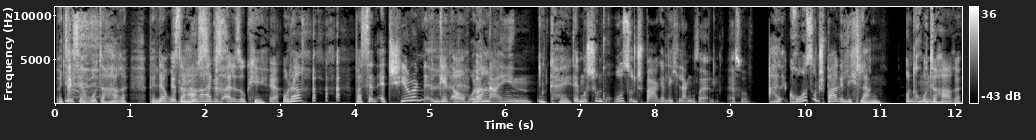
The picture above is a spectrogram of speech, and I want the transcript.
bei dir ist ja rote Haare. Wenn der rote ein Haare hat, ist alles okay, Ja. oder? Was denn Ed Sheeran geht auch, oder? Oh nein. Okay. Der muss schon groß und spargelig lang sein. Also. Groß und spargelig lang. Und rote Haare.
